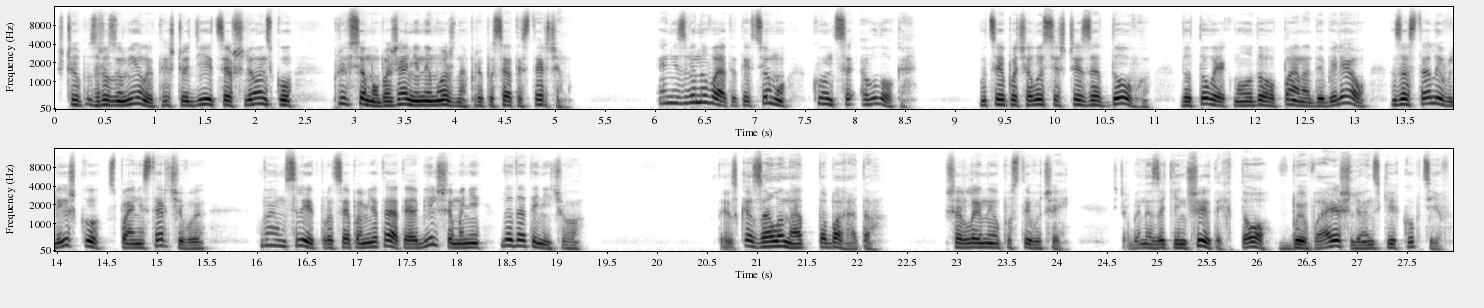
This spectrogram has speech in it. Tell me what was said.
Щоб зрозуміли те, що діється в шльонську, при всьому бажанні не можна приписати стерчам. Ані звинуватити в цьому кунце Авлока. Бо це почалося ще задовго до того, як молодого пана Дебіляу застали в ліжку з пані Стерчевою. Вам слід про це пам'ятати, а більше мені додати нічого. Ти сказала надто багато, Шарлей не опустив очей. щоби не закінчити, хто вбиває шльонських купців.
